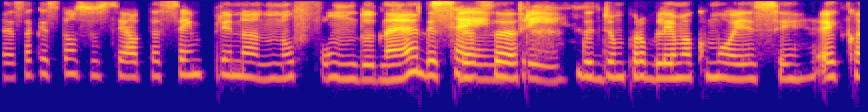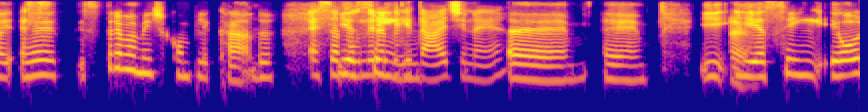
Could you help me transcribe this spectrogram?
Essa questão social está sempre na- no fundo, né? Desse, dessa, Sempre. de, de um problema como esse. É, é extremamente complicado. Essa E, assim, vulnerabilidade, né? É, é. E, É. e, assim, eu,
